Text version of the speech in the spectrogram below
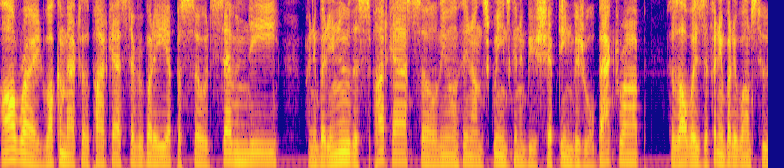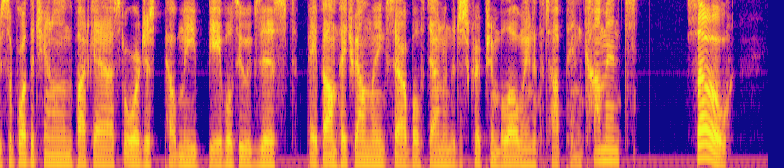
All right, welcome back to the podcast, everybody. Episode 70. For anybody new, this is podcast, so the only thing on the screen is going to be a shifting visual backdrop. As always, if anybody wants to support the channel and the podcast or just help me be able to exist, PayPal and Patreon links are both down in the description below and at the top pinned comment. So,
